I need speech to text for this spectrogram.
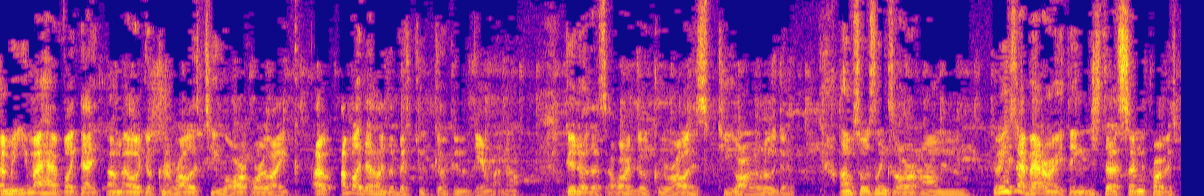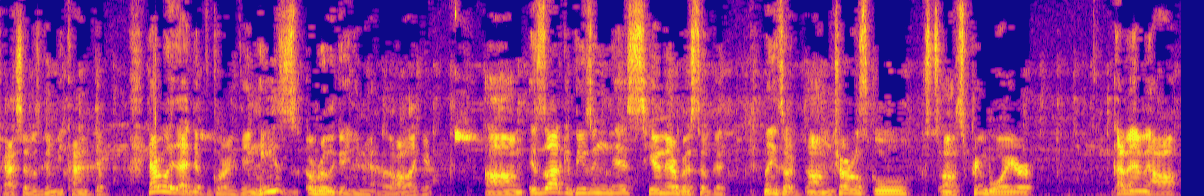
I mean, you might have like that um, LR Goku Raleigh TUR, or like I, I feel like that's like the best Youth Goku in the game right now. Good though, that's LR Goku Raleigh TUR. They're really good. Um, so his links are um, I mean, he's not bad or anything. Just that second part of his passive is to be kind of not really that difficult or anything. He's a really good unit. I like it. Um, it's a lot of confusingness here and there, but it's still good. Links are um, Turtle School, uh, Supreme Warrior, Kamehameha,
